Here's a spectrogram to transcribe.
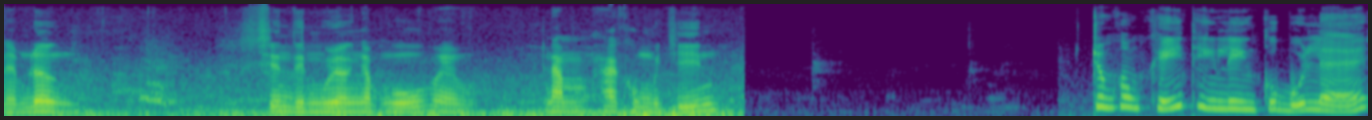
làm đơn xin tình nguyện nhập ngũ vào năm 2019. Trong không khí thiêng liêng của buổi lễ,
